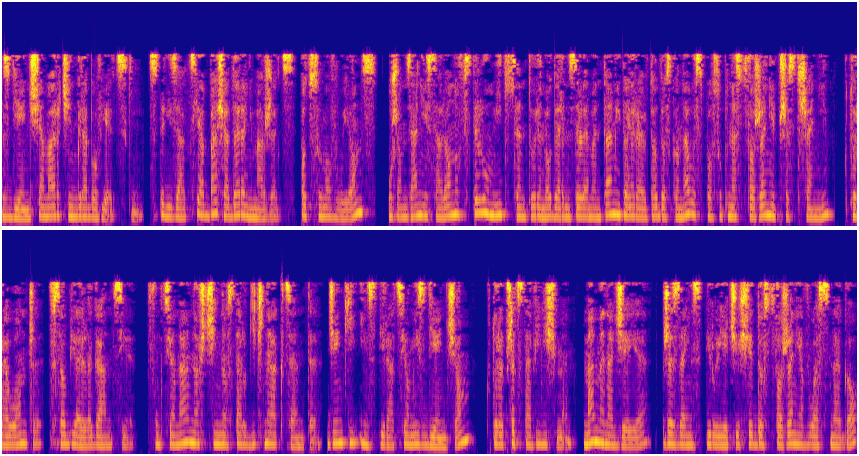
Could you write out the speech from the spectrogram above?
Zdjęcia Marcin Grabowiecki. Stylizacja Basia Dereń-Marzec. Podsumowując, urządzanie salonu w stylu mid-century modern z elementami PRL to doskonały sposób na stworzenie przestrzeni, która łączy w sobie elegancję, funkcjonalność i nostalgiczne akcenty. Dzięki inspiracjom i zdjęciom, które przedstawiliśmy, mamy nadzieję, że zainspirujecie się do stworzenia własnego,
